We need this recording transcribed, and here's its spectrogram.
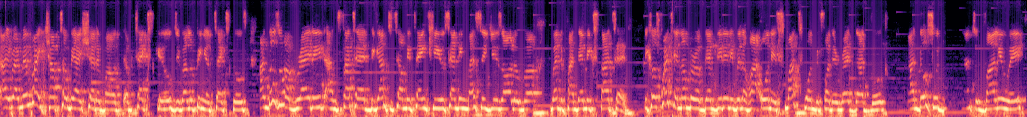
I remember a chapter where I shared about um, tech skills, developing your tech skills. And those who have read it and started began to tell me thank you, sending messages all over when the pandemic started. Because quite a number of them didn't even own a smartphone before they read that book. And those who began to value it.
